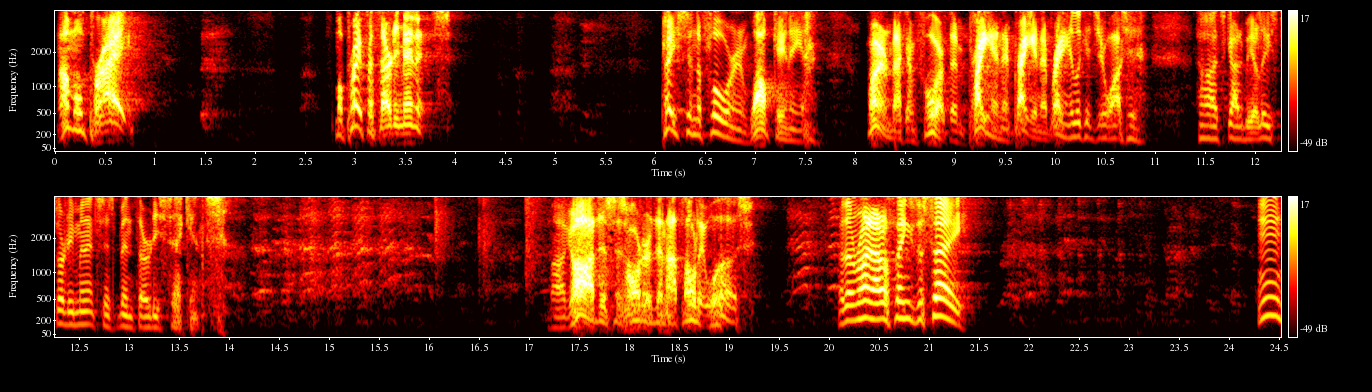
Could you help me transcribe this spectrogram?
I'm gonna pray. I'm gonna pray for 30 minutes pacing the floor and walking and running back and forth and praying and praying and praying. You look at your watch. Oh, it's got to be at least 30 minutes. It's been 30 seconds. My God, this is harder than I thought it was. And then run out of things to say. Hmm.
